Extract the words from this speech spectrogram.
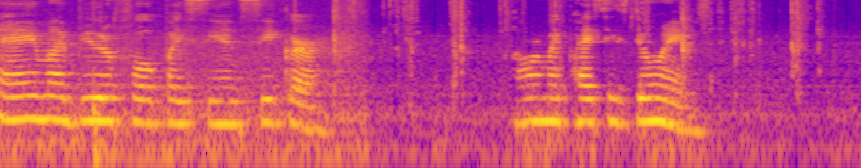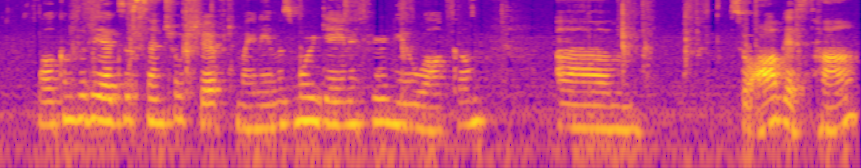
Hey, my beautiful Piscean seeker. How are my Pisces doing? Welcome to the Existential Shift. My name is Morgane. If you're new, welcome. Um, so August, huh?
